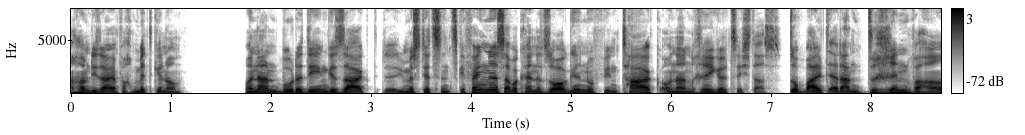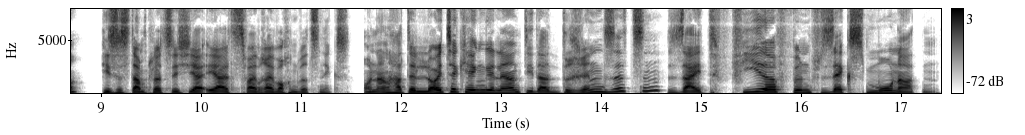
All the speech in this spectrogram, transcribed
haben die da einfach mitgenommen. Und dann wurde denen gesagt, äh, ihr müsst jetzt ins Gefängnis, aber keine Sorge, nur für einen Tag und dann regelt sich das. Sobald er dann drin war, hieß es dann plötzlich, ja, eher als zwei, drei Wochen wird's nix. Und dann hat er Leute kennengelernt, die da drin sitzen, seit vier, fünf, sechs Monaten,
